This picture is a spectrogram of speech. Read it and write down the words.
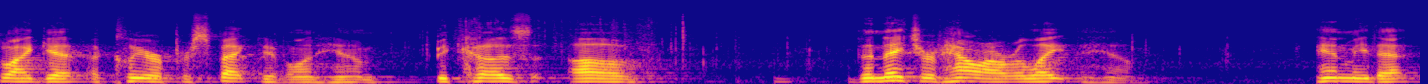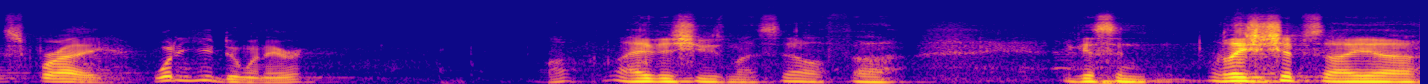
so I get a clearer perspective on him because of the nature of how I relate to him. Hand me that spray. What are you doing, Eric? Well, I have issues myself. Uh, I guess in relationships, I uh,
